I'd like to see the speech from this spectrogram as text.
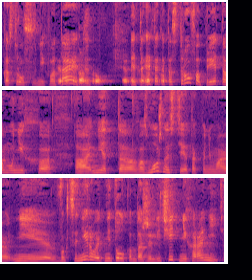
костров не хватает, это катастрофа. Это, это, катастрофа. это катастрофа, при этом у них а, нет э, возможности, я так понимаю, ни вакцинировать, ни толком даже лечить, ни хоронить.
